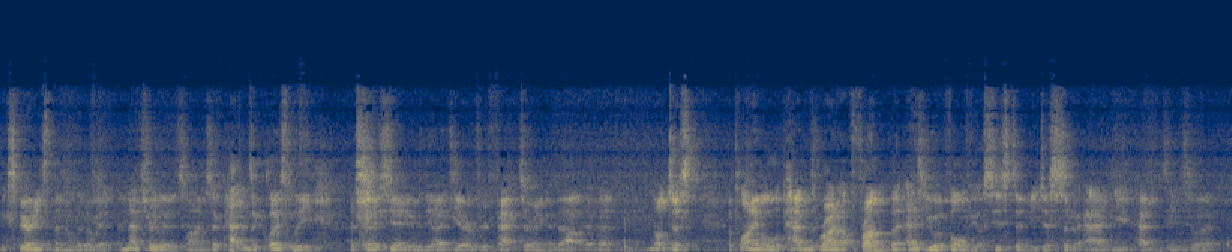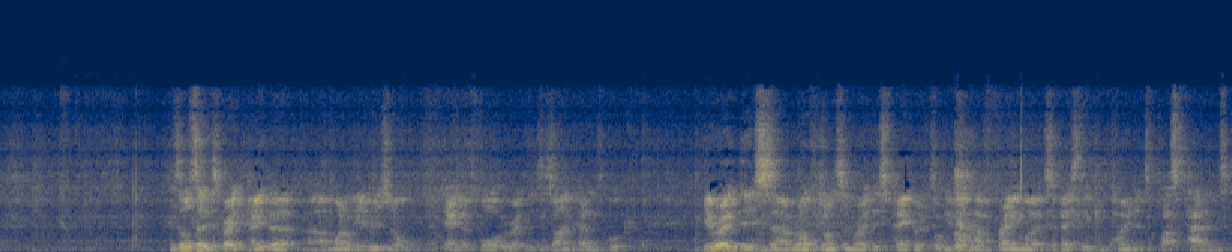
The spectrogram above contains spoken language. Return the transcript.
experience them a little bit, and that's really the time. So patterns are closely associated with the idea of refactoring about about not just applying all the patterns right up front, but as you evolve your system, you just sort of add new patterns into it. There's also this great paper, um, one of the original gang of four who wrote the design patterns book. He wrote this, uh, Ralph Johnson wrote this paper talking about how frameworks are basically components plus patterns.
